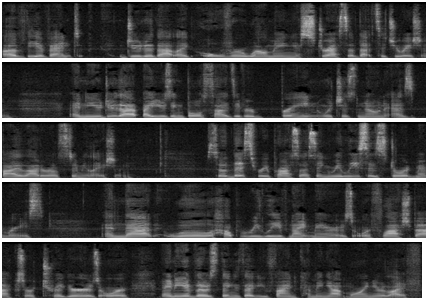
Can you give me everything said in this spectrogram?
of the event due to that like overwhelming stress of that situation. And you do that by using both sides of your brain, which is known as bilateral stimulation. So, this reprocessing releases stored memories, and that will help relieve nightmares or flashbacks or triggers or any of those things that you find coming out more in your life.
